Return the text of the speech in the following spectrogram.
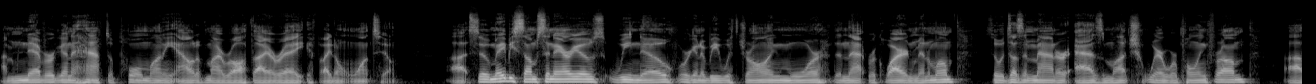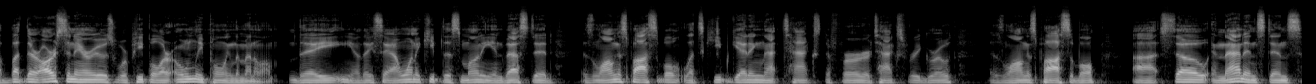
I'm never going to have to pull money out of my Roth IRA if I don't want to. Uh, so maybe some scenarios we know we're going to be withdrawing more than that required minimum. So it doesn't matter as much where we're pulling from. Uh, but there are scenarios where people are only pulling the minimum. They, you know, they say, "I want to keep this money invested as long as possible. Let's keep getting that tax deferred or tax free growth as long as possible." Uh, so in that instance,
